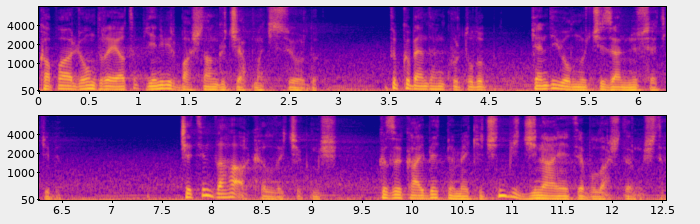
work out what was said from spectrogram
kapağı Londra'ya atıp yeni bir başlangıç yapmak istiyordu. Tıpkı benden kurtulup kendi yolunu çizen Nusret gibi. Çetin daha akıllı çıkmış. Kızı kaybetmemek için bir cinayete bulaştırmıştı.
